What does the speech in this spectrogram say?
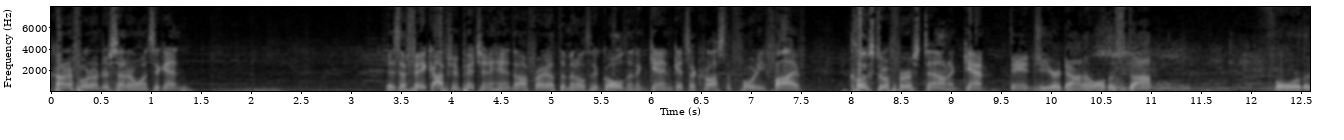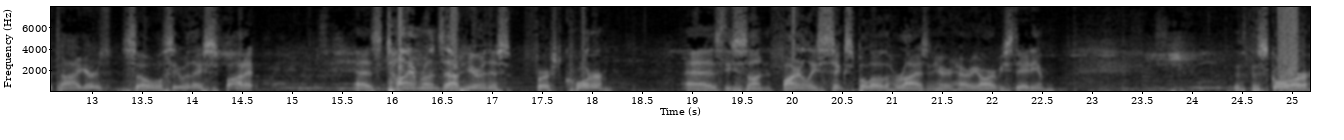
Connor Foot under center once again. There's a fake option pitch and a handoff right up the middle to Golden. Again, gets across the 45, close to a first down again. Dan Giordano on the stop for the Tigers. So we'll see where they spot it as time runs out here in this first quarter. As the sun finally sinks below the horizon here at Harry Harvey Stadium. With the score,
